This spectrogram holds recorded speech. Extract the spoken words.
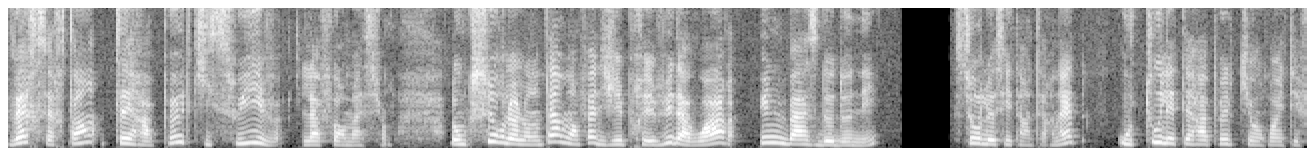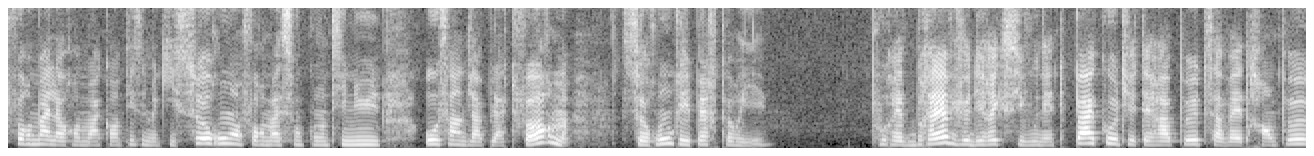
vers certains thérapeutes qui suivent la formation. Donc sur le long terme, en fait, j'ai prévu d'avoir une base de données sur le site internet où tous les thérapeutes qui auront été formés à l'aromacantisme et qui seront en formation continue au sein de la plateforme seront répertoriés. Pour être bref, je dirais que si vous n'êtes pas coach et thérapeute, ça va être un peu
